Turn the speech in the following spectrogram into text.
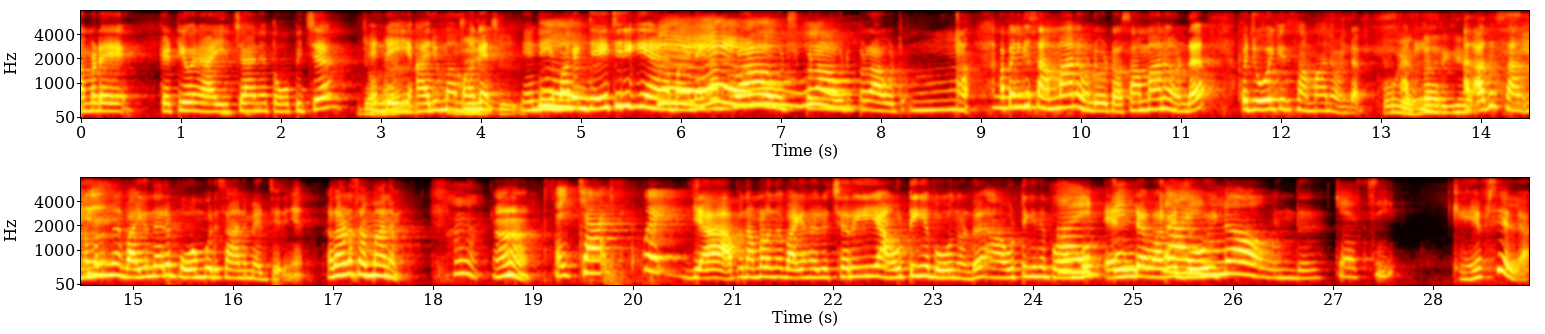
നമ്മുടെ കെട്ടിയോനായി ഇച്ചാനെ തോപ്പിച്ച് എന്റെ ഈ അരുമ മകൻ എന്റെ ഈ മകൻ ജയിച്ചിരിക്കുകയാണ് മകനെ. പ്രൗഡ് പ്രൗഡ് പ്രൗഡ് അപ്പൊ എനിക്ക് സമ്മാനമുണ്ട് കേട്ടോ സമ്മാനമുണ്ട്. അപ്പൊ ജോയ്ക്ക് ഒരു സമ്മാനമുണ്ട്. അത് നമ്മളിന്ന് വൈകുന്നേരം പോകുമ്പോൾ ഒരു സാധനം മേടിച്ചു ഞാൻ. അതാണ് സമ്മാനം. ആ. യാ അപ്പൊ നമ്മളൊന്ന് വൈകുന്നേരം ഒരു ചെറിയ ഔട്ടിങ് പോകുന്നുണ്ട്. ആ ഔട്ടിങ്ങിന് പോകുമ്പോൾ എന്റെ വക ജോയി എന്ത്? കെ എഫ് സി അല്ല.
